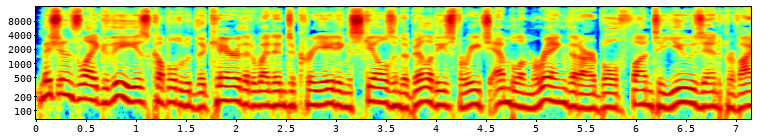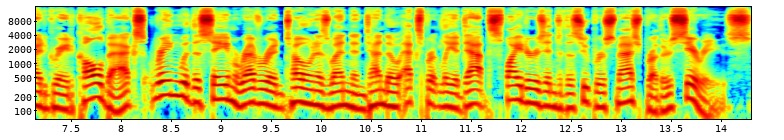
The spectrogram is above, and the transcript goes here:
Missions like these, coupled with the care that went into creating skills and abilities for each emblem ring that are both fun to use and provide great callbacks, ring with the same reverent tone as when Nintendo expertly adapts fighters into the Super Smash Bros. series.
